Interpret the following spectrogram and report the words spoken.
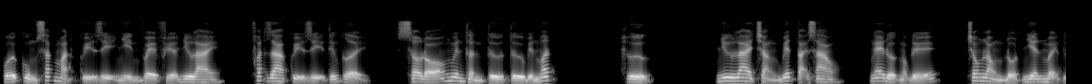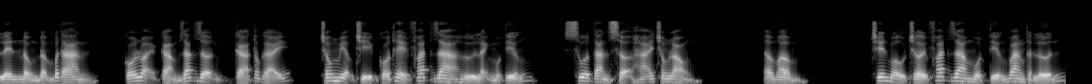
cuối cùng sắc mặt quỷ dị nhìn về phía Như Lai, phát ra quỷ dị tiếng cười, sau đó Nguyên Thần từ từ biến mất. Hừ. Như Lai chẳng biết tại sao, nghe được Ngọc Đế, trong lòng đột nhiên mệt lên nồng đậm bất an, có loại cảm giác giận cả tóc gáy, trong miệng chỉ có thể phát ra hừ lạnh một tiếng, xua tan sợ hãi trong lòng. ầm ầm, trên bầu trời phát ra một tiếng vang thật lớn,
